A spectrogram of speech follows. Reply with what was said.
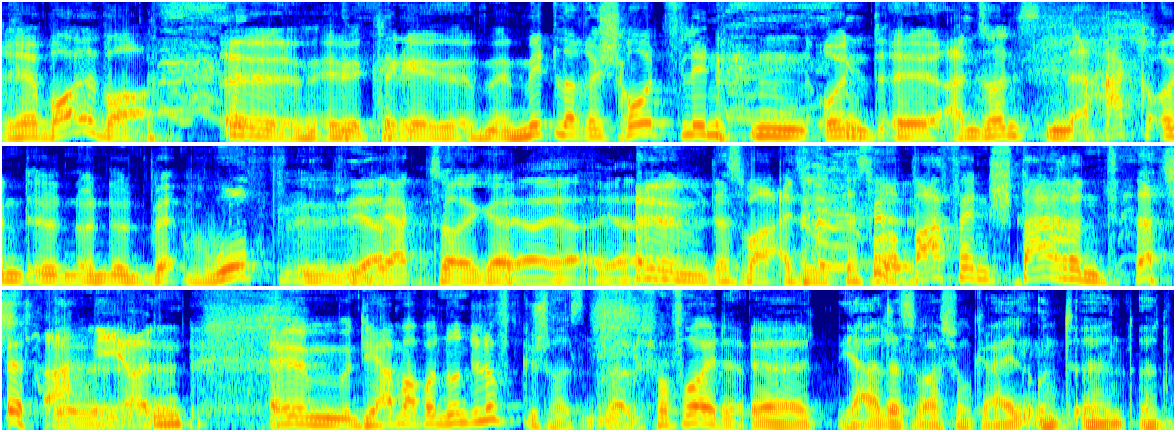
Revolver, äh, äh, äh, mittlere Schrotflinten und äh, ansonsten Hack- und, und, und, und Wurfwerkzeuge. Ja, ja, ja. Ähm, das war also, das war waffenstarrend, das Stadion. ähm, die haben aber nur in die Luft geschossen, glaube ich, vor Freude. Äh, ja, das war schon geil. Und, äh, und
